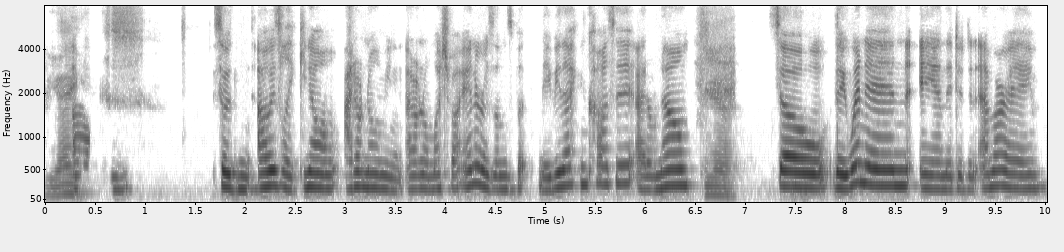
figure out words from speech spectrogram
Yikes. Um, so I was like, you know, I don't know. I mean, I don't know much about aneurysms, but maybe that can cause it. I don't know. Yeah. So they went in and they did an MRA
